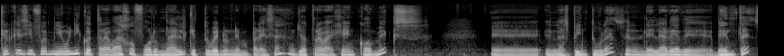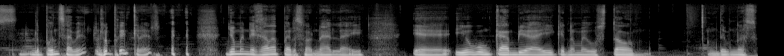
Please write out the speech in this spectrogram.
creo que sí fue mi único trabajo formal que tuve en una empresa. Yo trabajé en Comex, eh, en las pinturas, en el área de ventas. ¿Lo pueden saber? ¿Lo pueden creer? Yo manejaba personal ahí. Eh, y hubo un cambio ahí que no me gustó de unas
